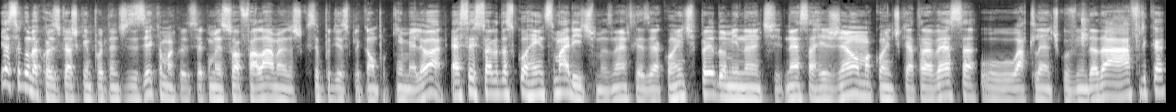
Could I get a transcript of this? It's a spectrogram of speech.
E a segunda coisa que eu acho que é importante dizer, que é uma coisa que você começou a falar, mas acho que você podia explicar um pouquinho melhor, é essa história das correntes marítimas, né? Quer dizer, a corrente predominante nessa região é uma corrente que atravessa o Atlântico vinda da África,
